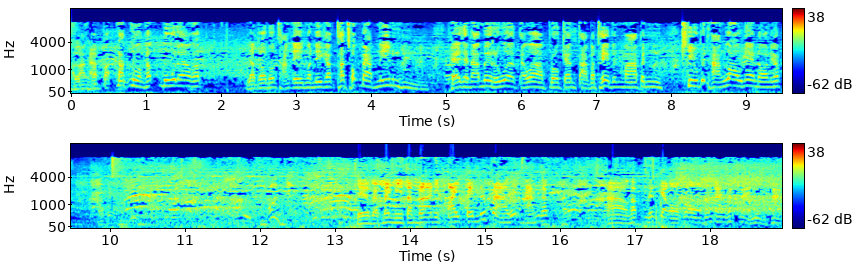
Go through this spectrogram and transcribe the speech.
พลังครับตักหน่วงครับบูแล้วครับ แล้วก็รถถังเองวันนี้ครับ ถ้าชกแบบนี้อื้อหือแพ้ชนะไม่รู้อะแต่ว่าโปรแกรมต่างประเทศนั้นมาเป็นคิวเป็นหางว่าวแน่นอนครับเจอแบบไม่มีตำรานี่ไปเต็มหรือเปล่ารถถังครับอ้าวครับนึกจะออกก็ออกเหมือนกันครับแหมลูกหัก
